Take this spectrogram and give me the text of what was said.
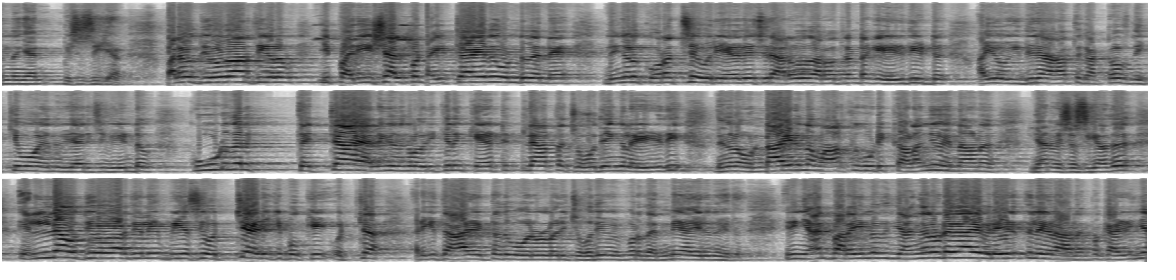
എന്ന് ഞാൻ വിശ്വസിക്കാം. പല ഉദ്യോഗാർത്ഥികളും ഈ പരീക്ഷ അല്പം ടൈറ്റ് ആയതുകൊണ്ട് തന്നെ നിങ്ങൾ കുറച്ച് ഒരു ഏകദേശം ഒരു അറുപത് അറുപത്തിരണ്ടൊക്കെ എഴുതിയിട്ട് അയ്യോ ഇതിനകത്ത് കട്ട് ഓഫ് നിൽക്കുമോ എന്ന് വിചാരിച്ച് വീണ്ടും കൂടുതൽ തെറ്റായ അല്ലെങ്കിൽ നിങ്ങൾ ഒരിക്കലും കേട്ടിട്ടില്ലാത്ത ചോദ്യങ്ങൾ എഴുതി നിങ്ങൾ ഉണ്ടായിരുന്ന മാർക്ക് കൂടി കളഞ്ഞു എന്നാണ് ഞാൻ വിശ്വസിക്കുന്നത്. എല്ലാ ഉദ്യോഗാർത്ഥികളെയും പി എസ് സി ഒറ്റ അടിക്ക് പൊക്കി ഒറ്റ അടിക്ക് താഴെ ഇട്ടത് പോലുള്ള ഒരു ചോദ്യ പേപ്പർ തന്നെയായിരുന്നു ഇത്. ഇനി ഞാൻ പറയുന്നത് ഞങ്ങളുടേതായ വിലയിരുത്തലുകളാണ്. ഇപ്പോൾ കഴിഞ്ഞ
